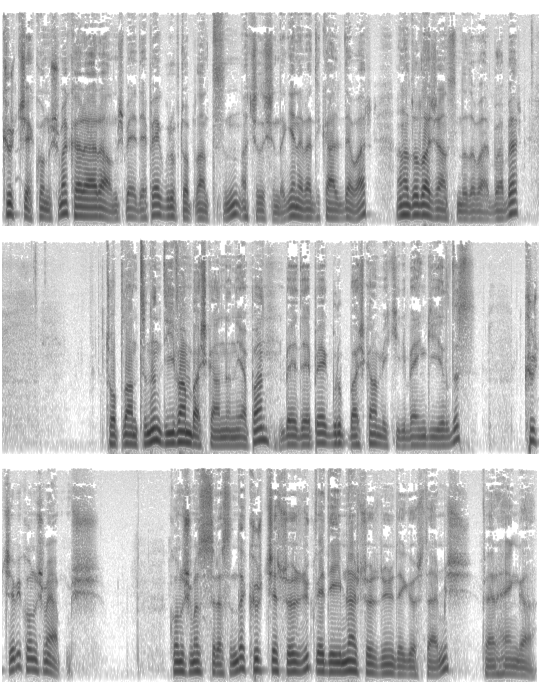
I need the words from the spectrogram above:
Kürtçe konuşma kararı almış BDP grup toplantısının açılışında. Gene Radikal'de var. Anadolu Ajansı'nda da var bu haber. Toplantının divan başkanlığını yapan BDP Grup Başkan Vekili Bengi Yıldız Kürtçe bir konuşma yapmış. Konuşması sırasında Kürtçe sözlük ve deyimler sözlüğünü de göstermiş. Ferhenga,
